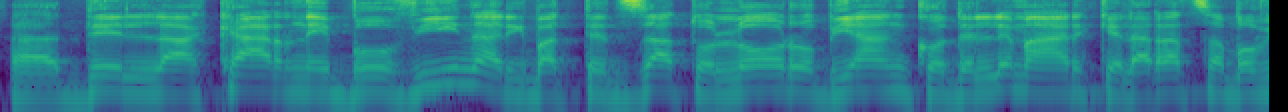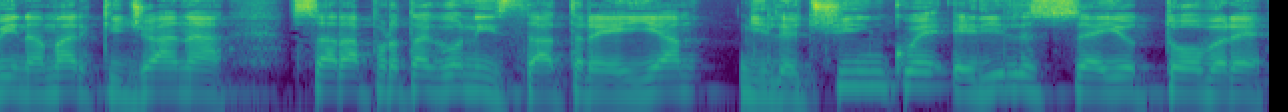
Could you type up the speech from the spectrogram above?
eh, della carne bovina, ribattezzato l'oro bianco delle Marche, la razza bovina marchigiana sarà protagonista a Treia il 5 ed il 6 ottobre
